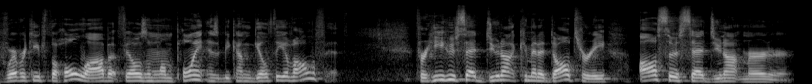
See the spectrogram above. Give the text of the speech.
whoever keeps the whole law but fails in one point has become guilty of all of it. For he who said, Do not commit adultery, also said, Do not murder.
